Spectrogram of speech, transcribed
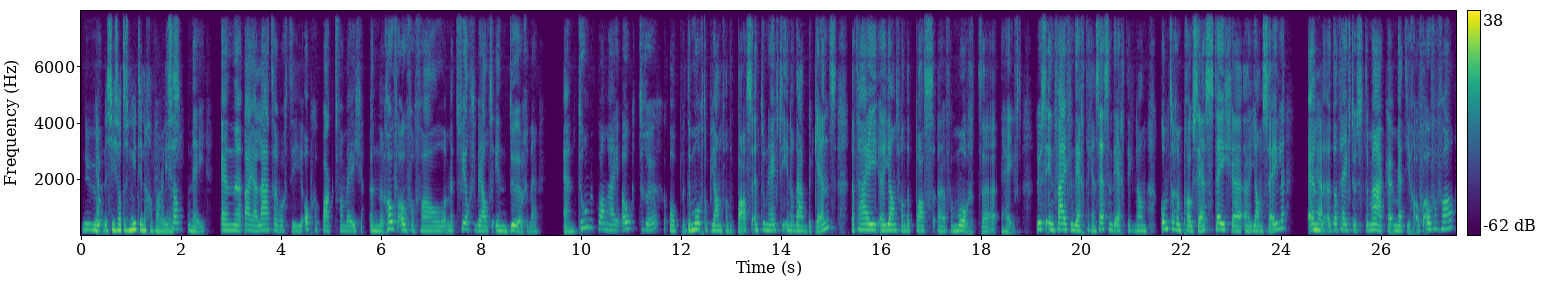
Nu, Ja, dus die zat dus niet in de gevangenis. die zat, nee. En eh, een paar jaar later wordt hij opgepakt vanwege een roofoverval met veel geweld in Deurne. En toen kwam hij ook terug op de moord op Jan van der Pas. En toen heeft hij inderdaad bekend dat hij eh, Jan van der Pas eh, vermoord eh, heeft. Dus in 35 en 36 dan komt er een proces tegen Jan Zelen. En Ja. dat heeft dus te maken met die roofoverval.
